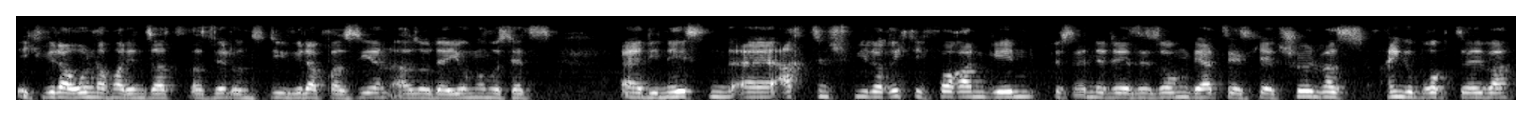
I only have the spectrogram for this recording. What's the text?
Ich wiederhole nochmal den Satz, das wird uns die wieder passieren. Also der Junge muss jetzt äh, die nächsten äh, 18 Spiele richtig vorangehen bis Ende der Saison. Der hat sich jetzt schön was eingebrockt selber.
